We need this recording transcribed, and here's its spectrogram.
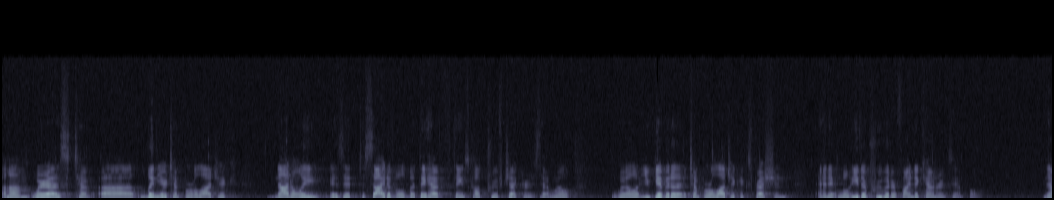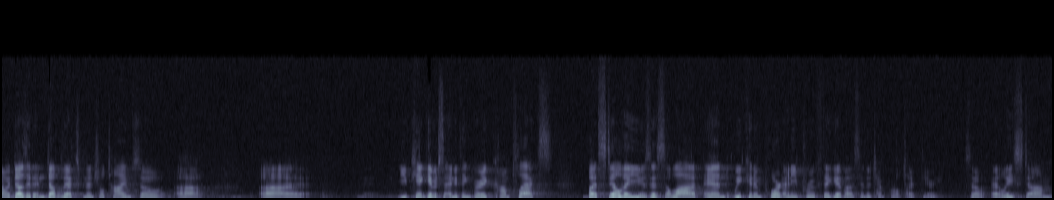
Um, whereas temp uh, linear temporal logic, not only is it decidable, but they have things called proof checkers that will, will you give it a temporal logic expression, and it will either prove it or find a counterexample. Now, it does it in doubly exponential time, so uh, uh, you can't give it anything very complex. But still, they use this a lot, and we can import any proof they give us into temporal type theory. So at least um,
